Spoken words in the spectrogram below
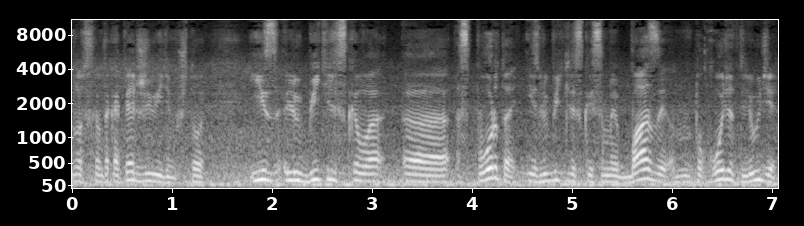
ну, скажем так, опять же видим, что из любительского э, спорта, из любительской самой базы ну, уходят люди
